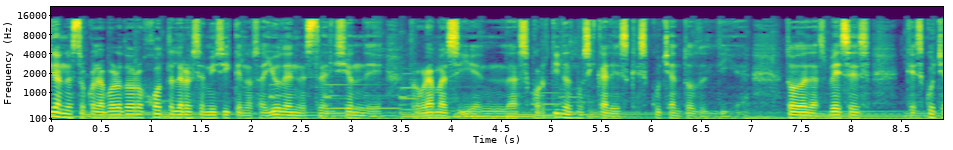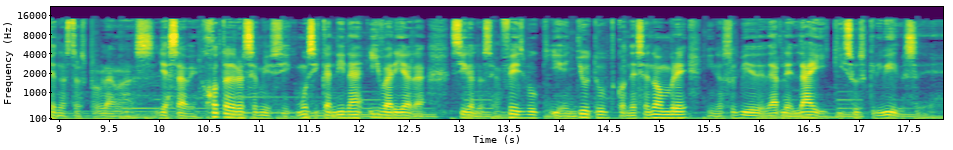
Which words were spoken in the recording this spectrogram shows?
Siga nuestro colaborador JLRC Music que nos ayuda en nuestra edición de programas y en las cortinas musicales que escuchan todo el día, todas las veces que escuchen nuestros programas. Ya saben, JLRC Music, música andina y variada. Síganos en Facebook y en YouTube con ese nombre y no se olvide de darle like y suscribirse.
